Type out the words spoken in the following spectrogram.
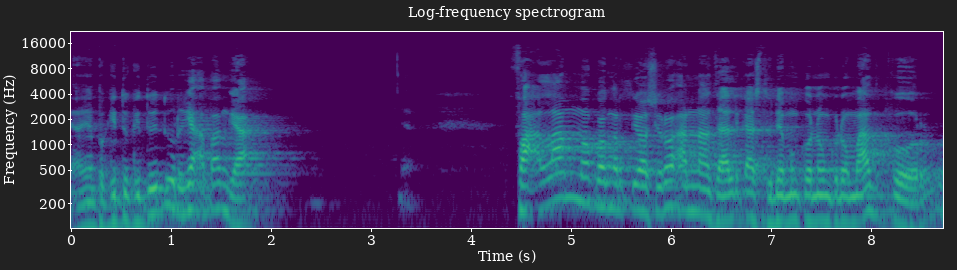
Ya, yang begitu-gitu itu riya apa enggak? Ya. Fa'lam maka ngerti sira anna zalika sedunia mengkono-kono madkur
